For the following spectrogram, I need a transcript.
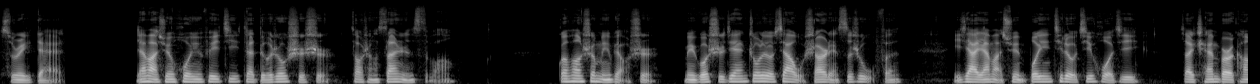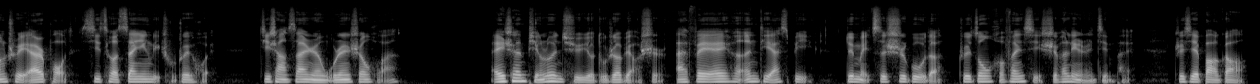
three dead。亚马逊货运飞机在德州失事，造成三人死亡。官方声明表示，美国时间周六下午十二点四十五分，一架亚马逊波音七六七货机在 Chamber Country Airport 西侧三英里处坠毁，机上三人无人生还。H N 评论区有读者表示，F A A 和 N T S B 对每次事故的追踪和分析十分令人敬佩。这些报告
